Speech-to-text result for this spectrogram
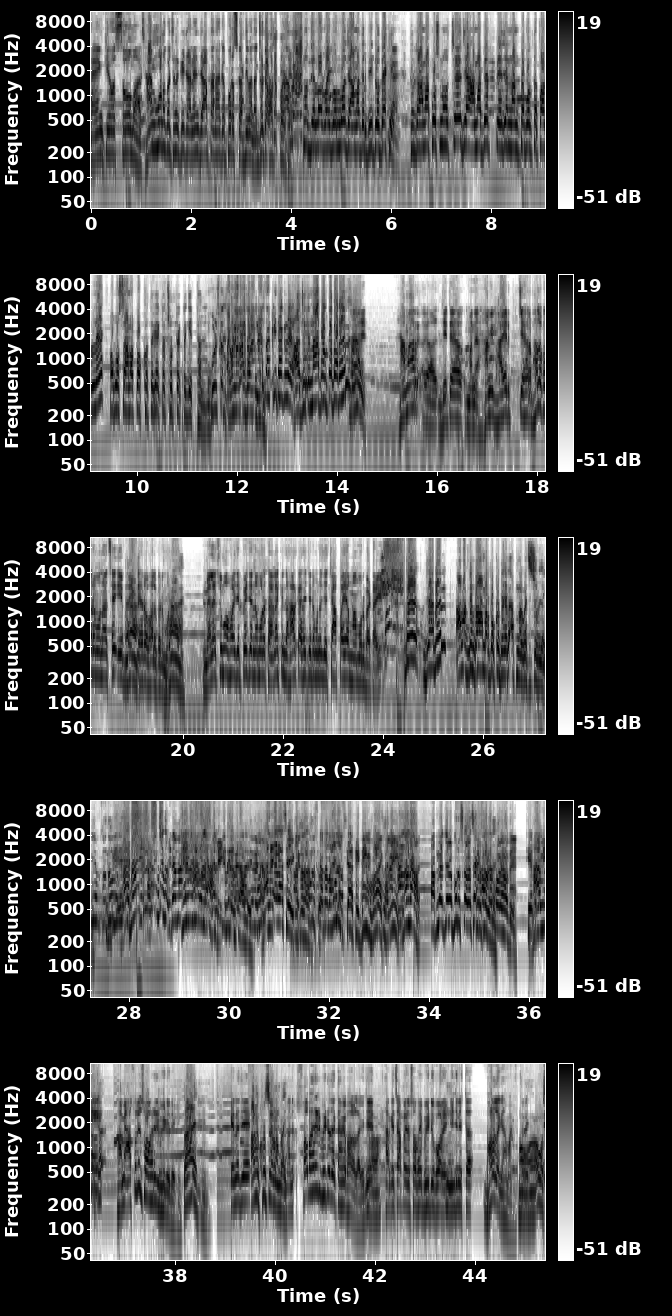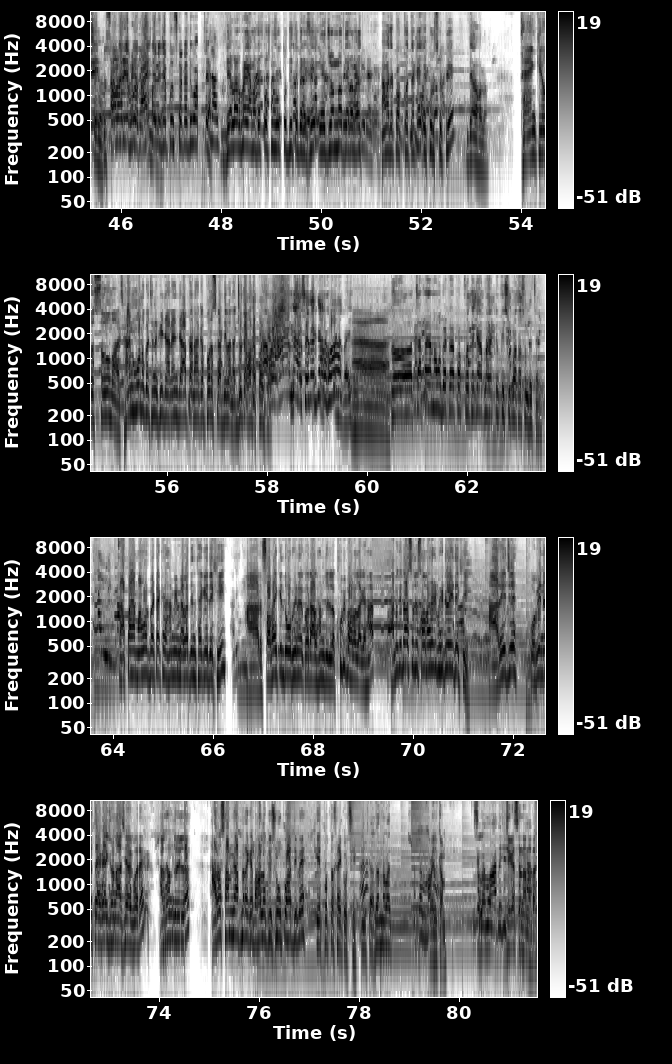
Thank you so much আমি মনে করছি না কি জানেন যে আপনার হাতে পুরস্কার দিবেন না জোটা কথা কয়েছে দেলোয়ার ভাই বলল যে আমাদের ভিডিও দেখে। হ্যাঁ। কিন্তু আমার প্রশ্ন হচ্ছে যে আমাদের পেজের নামটা বলতে পারলে অবশ্যই আমার পক্ষ থেকে একটা ছোট্ট একটা গিফট থাকবে। পুরস্কার থাকলে- আর যদি না বলতে পারেন হ্যাঁ। আমার যেটা মানে আমি ভাইয়ের চেহারা ভালো করে মনে আছে এই ভাইয়ের হ্যাঁ। চেহারা ভালো করে মনে আছে। হ্যাঁ। মেলায় সময় হয় যে পেজের নাম মনে থাকে না কিন্তু হার কাছে যেটা মনে হয় যে চাপাইয়া মামুর বেটাই। যাবেন আমার কিন্তু আমার পক্ষ থেকে আপনার কাছে চলে যাবে। হয় না না আপনার জন্য পুরস্কার আছে পরে হবে। আমি আমি আসলে সবারই ভিডিও দেখি। তাই? কেন যে আমি খুশি হলাম ভাই। মানে সবারই ভিডিও দেখতে আমাকে ভালো লাগে যে হ্যাঁ। হারকে চাপাই সবাই ভিডিও করে এই জিনিসটা ভালো লাগে আমাকে। ও, অবশ্যই। তো সবারই ভিডিও ভাইয়ের জন্য যে পুরস্কারটা দিব দেলার ভাই আমাদের প্রশ্নের উত্তর দিতে পেরেছে। এর জন্য দেলার ভাই আমাদের পক্ষ থেকে এই পুরস্কারটি দেওয়া হলো। থ্যাংক ইউ সো মাচ আমি মনে করছি না কি জানেন যে আপনার হাতে পুরস্কার দিবেন না জোটা কথা কয়েছে না সেটা কি আর হয়? ভাই। হ্যাঁ। তো চাপায়া মামু বেটার পক্ষ থেকে আপনার একটু কিছু কথা শুনতে চাই। চাপায় মামুর বেটাকে আমি মেলা দিন থেকে দেখি আর সবাই কিন্তু অভিনয় করে আলহামদুলিল্লাহ খুবই ভালো লাগে হাত আমি কিন্তু আসলে সবারই ভিডিওই দেখি। আর এই যে অভিনেতা এক একজন আছে একবারে আলহামদুলিল্লাহ। আরও সামনে আপনাকে ভালো কিছু উপহার দিবে এ প্রত্যাশাই করছি। ধন্যবাদ। ওয়েলকাম ঠিক আছে নানাদা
